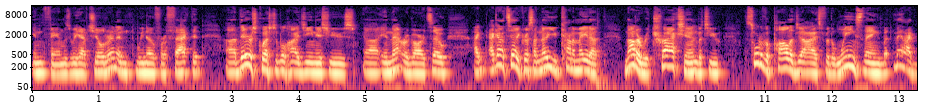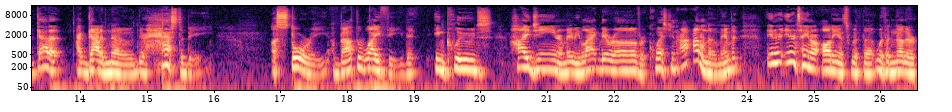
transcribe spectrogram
in families we have children, and we know for a fact that uh, there's questionable hygiene issues uh, in that regard. So I, I got to tell you, Chris, I know you kind of made a not a retraction, but you sort of apologize for the wings thing. But man, I gotta I gotta know there has to be a story about the wifey that includes hygiene or maybe lack thereof or question. I, I don't know, man, but enter, entertain our audience with uh, with another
